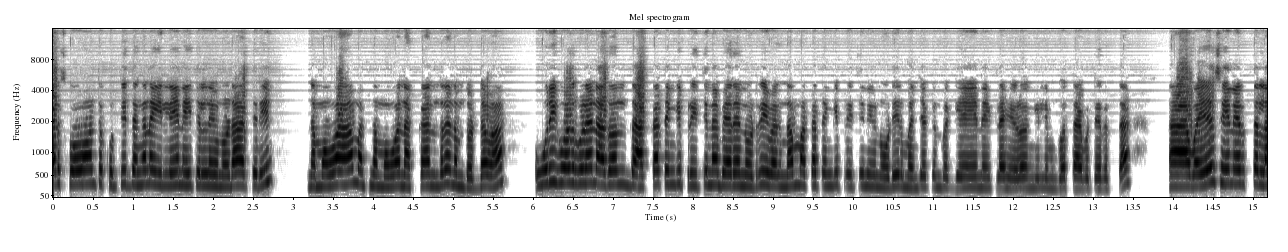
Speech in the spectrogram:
ಐತಿ ಕುಂತಿದ್ದಂಗನ ಇಲ್ಲೇನೈತಿಲ್ಲ ನೀವ್ ನೋಡಾತ್ತೀರಿ. ನಮ್ಮವ್ವ ಮತ್ ನಮ್ಮವ್ವ ಅಕ್ಕ ಅಂದ್ರ ನಮ್ ದೊಡ್ಡವ ಊರಿಗ್ ಹೋದ್ಗಳೇನ್ ಅದೊಂದ್ ಅಕ್ಕ ತಂಗಿ ಪ್ರೀತಿನ ಬೇರೆ ನೋಡ್ರಿ. ಇವಾಗ ನಮ್ ಅಕ್ಕ ತಂಗಿ ಪ್ರೀತಿ ನೀವ್ ನೋಡಿರ್ ಮಂಜಕ್ಕನ್ ಬಗ್ಗೆ ಏನೈತ್ಲ ಹೇಳೋಂಗಿಲ್ಲ, ನಿಮ್ಗ್ ಗೊತ್ತಾಗ್ಬಿಟ್ಟಿರುತ್ತ. ಆ ವಯಸ್ಸ್ ಏನಿರುತ್ತಲ್ಲ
